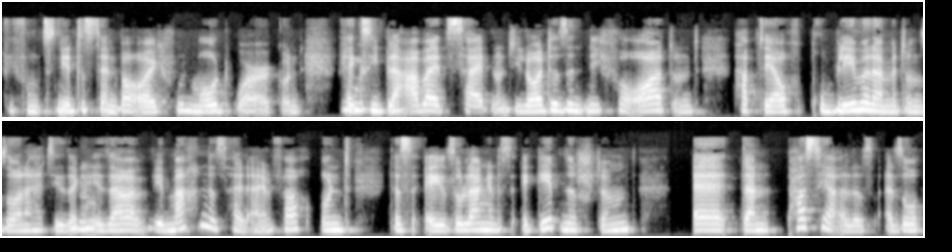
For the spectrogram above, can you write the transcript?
wie funktioniert das denn bei euch? Remote Work und flexible mhm. Arbeitszeiten und die Leute sind nicht vor Ort und habt ihr auch Probleme damit und so. Und dann hat sie gesagt, mhm. ey Sarah, wir machen das halt einfach und das, ey, solange das Ergebnis stimmt, äh, dann passt ja alles. Also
